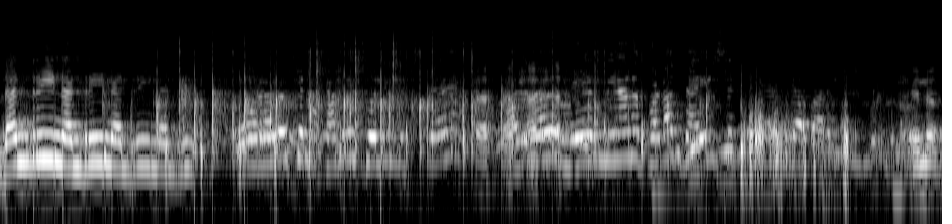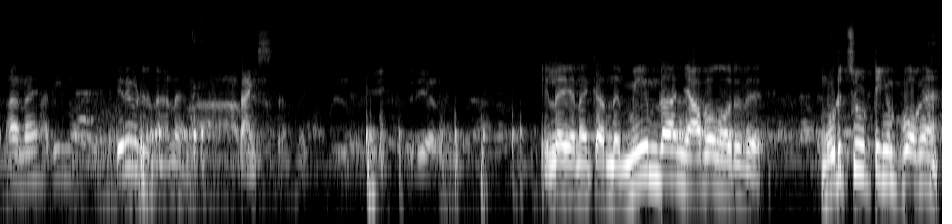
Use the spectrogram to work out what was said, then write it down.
நன்றி நன்றி நன்றி நன்றி. ஓரளவுக்கு நான் கதை சொல்லி முடிச்சிட்டேன். அதனால நேர்மையான படம் தயவு செஞ்சு நேர்மையா பாருங்க. என்ன? அண்ணே? இருக்கட்டும் அண்ணே. தேங்க்ஸ் இல்லை எனக்கு அந்த மீம் தான் ஞாபகம் வருது. முடிச்சு விட்டீங்க போங்க.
